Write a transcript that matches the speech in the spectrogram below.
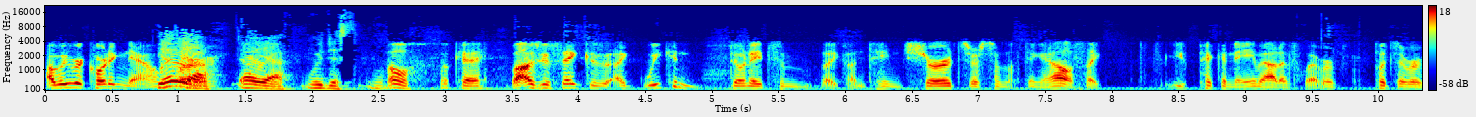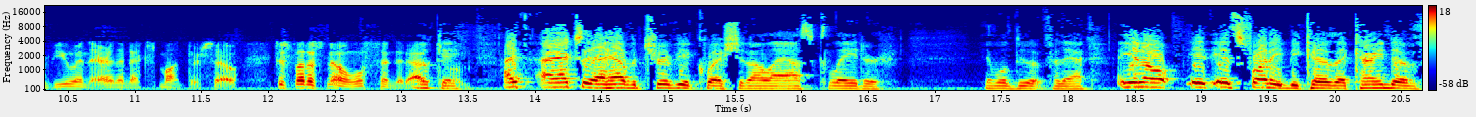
Are we recording now? Yeah, or- yeah. Oh, yeah. We just Oh, okay. Well, I was gonna say because like we can donate some like untamed shirts or something else. Like you pick a name out of whoever puts a review in there in the next month or so. Just let us know and we'll send it out okay. I, I actually I have a trivia question I'll ask later, and we'll do it for that. You know, it, it's funny because I kind of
